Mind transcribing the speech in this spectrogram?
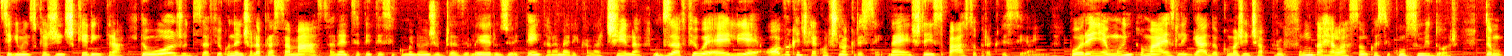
segmentos que a gente queira entrar. Então, hoje, o desafio, quando a gente olha para essa massa, né, de 75 milhões de brasileiros e 80 na América Latina, o desafio é, ele é, óbvio que a gente quer continuar crescendo, né? A gente tem espaço para crescer ainda. Porém, é muito mais ligado a como a gente aprofunda a relação com esse consumidor. Então,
